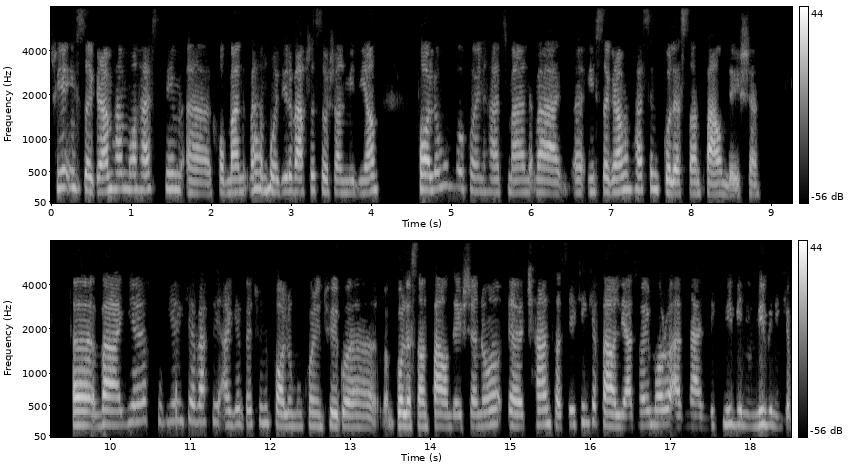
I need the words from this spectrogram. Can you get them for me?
توی اینستاگرام هم ما هستیم. خب من مدیر بخش social media م. follow مون بکنین حتما و اینستاگرام هم هستیم گلستان فاوندیشن. و یه خوبیه که وقتی اگه بتونید follow کنین توی گلستان فاوندیشن و چند تا یکی اینکه فعالیت های ما رو از نزدیک می‌بینین. می‌بینین که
